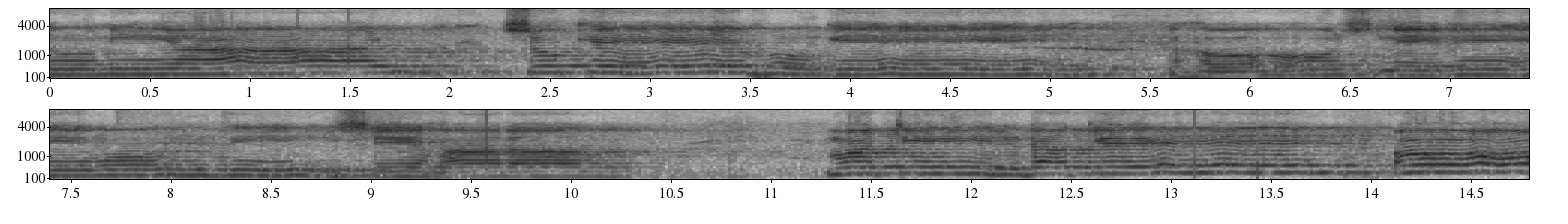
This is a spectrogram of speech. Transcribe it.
দুনিয়ায় সুখে ভোগে। হোসনের মন্দি সে হারা। মাটির ডাকে ও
